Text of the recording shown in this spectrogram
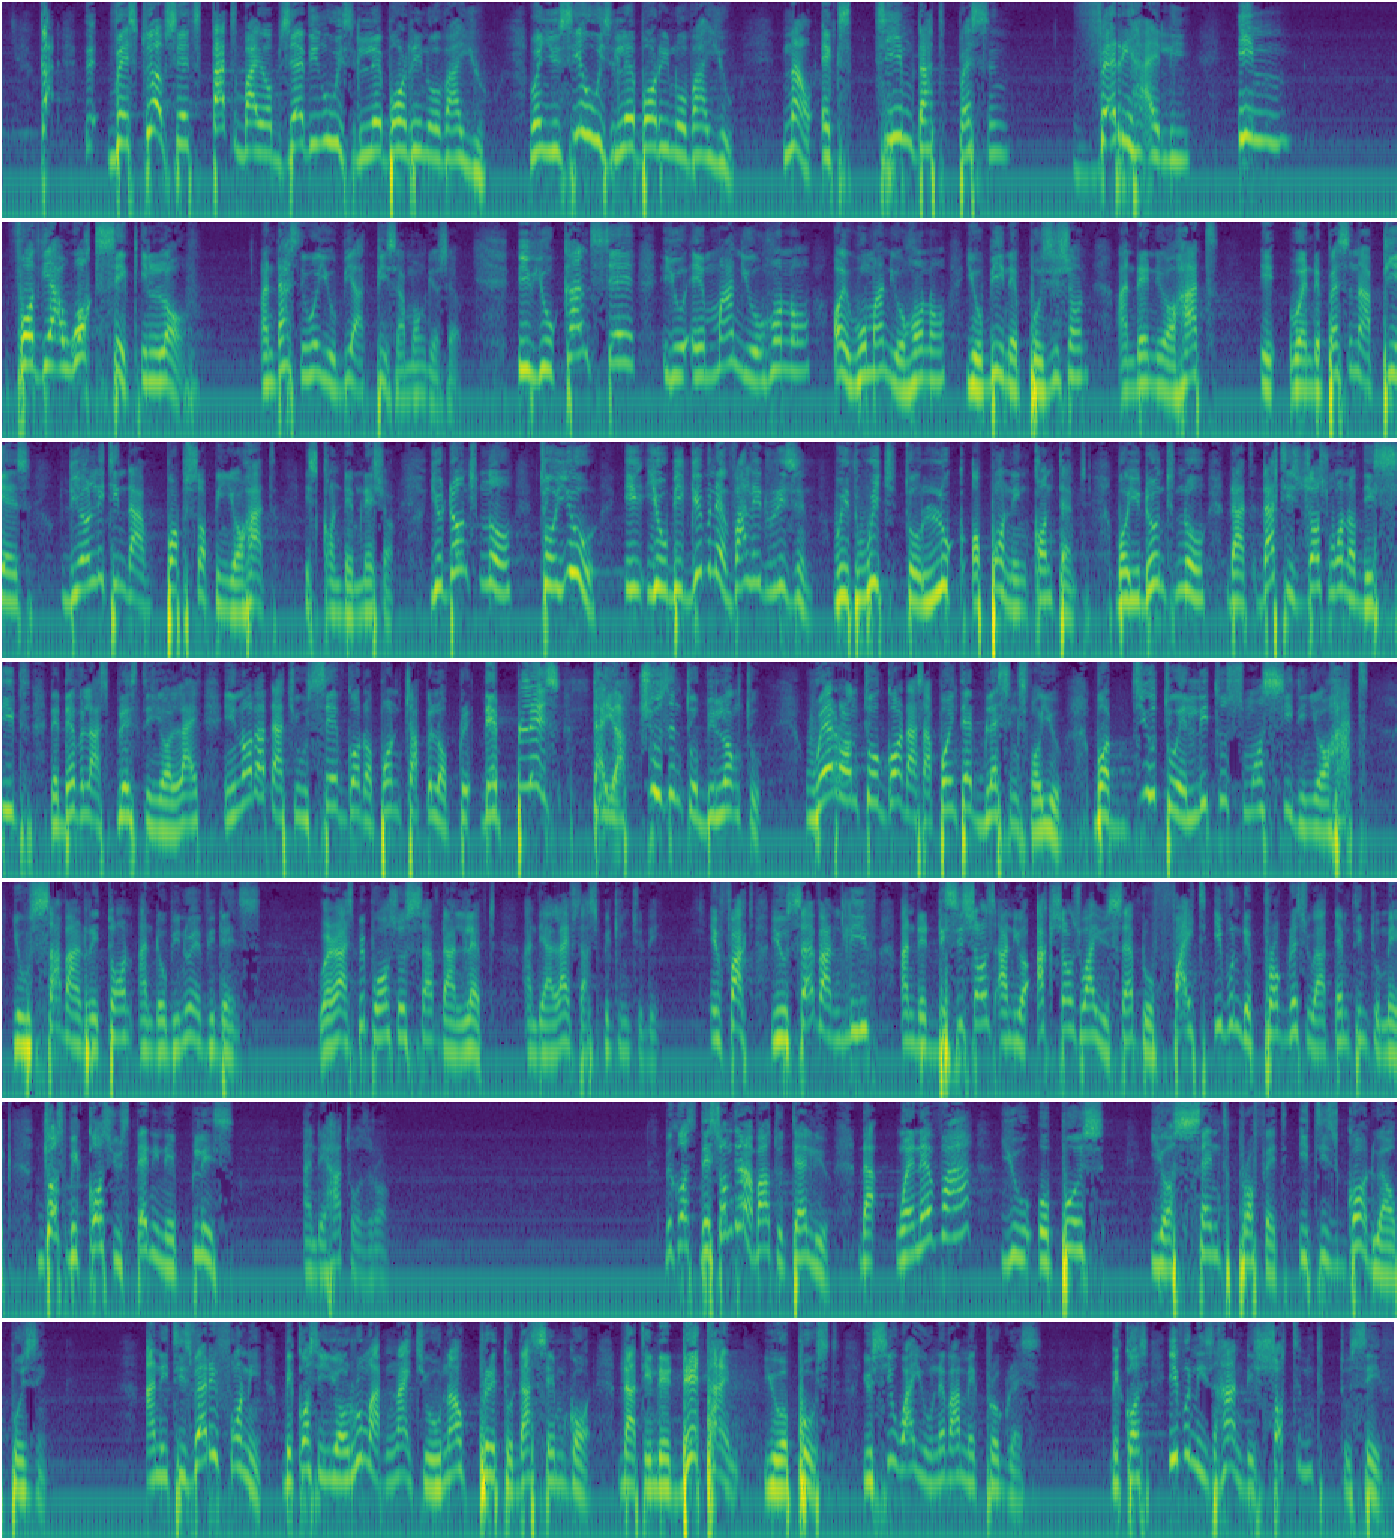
verse 12 says, start by observing who is laboring over you. When you see who is laboring over you, now esteem that person very highly in for their work's sake in love. And that's the way you'll be at peace among yourself. If you can't say you a man you honor or a woman you honor, you'll be in a position and then your heart, it, when the person appears, the only thing that pops up in your heart is condemnation. You don't know, to you, you'll be given a valid reason with which to look upon in contempt. But you don't know that that is just one of the seeds the devil has placed in your life in order that you save God upon chapel of prayer, the place that you have chosen to belong to whereunto God has appointed blessings for you. But due to a little small seed in your heart, you will serve and return, and there will be no evidence. Whereas people also served and left, and their lives are speaking today. In fact, you serve and leave, and the decisions and your actions while you serve to fight even the progress you are attempting to make, just because you stand in a place and the heart was wrong. Because there's something I'm about to tell you that whenever you oppose your sent prophet, it is God you are opposing. And it is very funny because in your room at night, you will now pray to that same God that in the daytime you opposed. You see why you will never make progress. Because even his hand is shortened to save.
